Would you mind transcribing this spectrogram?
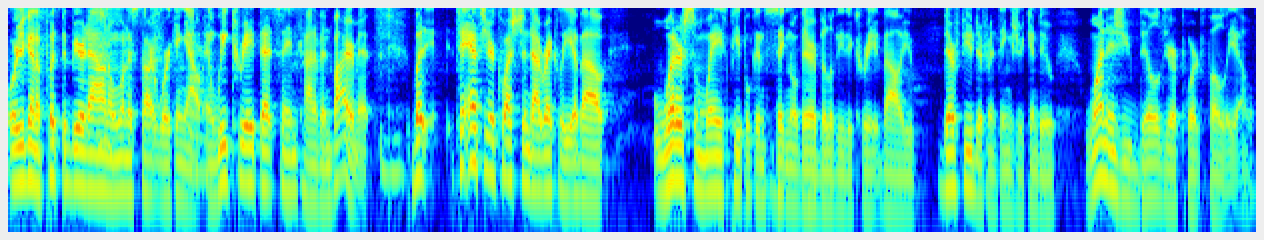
or you're gonna put the beer down and want to start working out. And we create that same kind of environment. Mm-hmm. But to answer your question directly about what are some ways people can signal their ability to create value? There are a few different things you can do. One is you build your portfolio.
